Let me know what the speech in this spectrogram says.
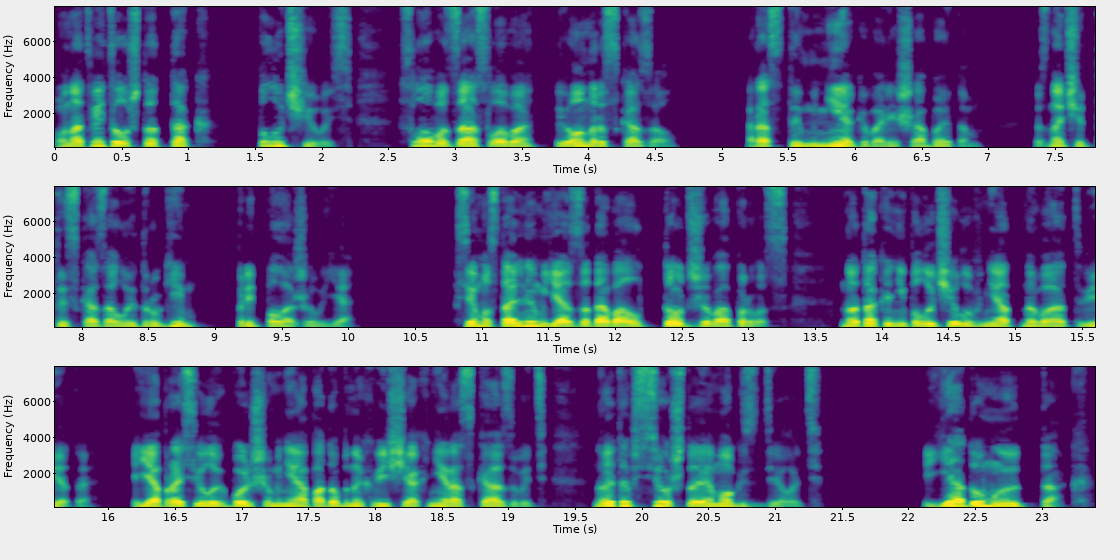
Он ответил, что так получилось, слово за слово, и он рассказал. «Раз ты мне говоришь об этом, значит, ты сказал и другим», — предположил я. Всем остальным я задавал тот же вопрос, но так и не получил внятного ответа. Я просил их больше мне о подобных вещах не рассказывать, но это все, что я мог сделать. Я думаю так.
